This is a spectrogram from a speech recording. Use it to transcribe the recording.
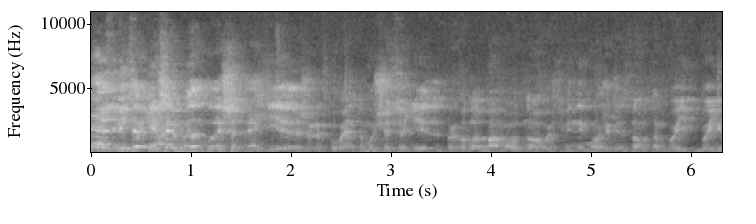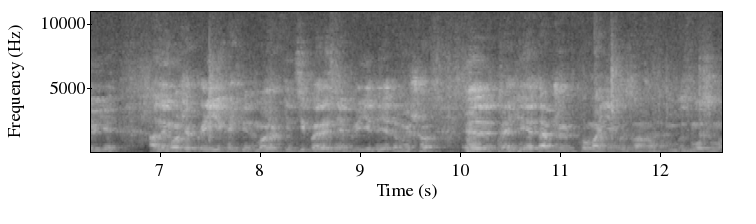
Е, Дивіться, і ще в нас буде ще третє жеребкування, тому що сьогодні приходила мама одного, говорить, він не може, він знову там бої- воює, а не може приїхати. Він може в кінці березня приїде. Я думаю, що е, третій етап жеребкування ми з вами змусимо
